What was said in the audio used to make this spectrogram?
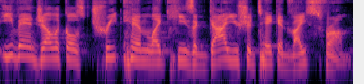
evangelicals treat him like he's a guy you should take advice from.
